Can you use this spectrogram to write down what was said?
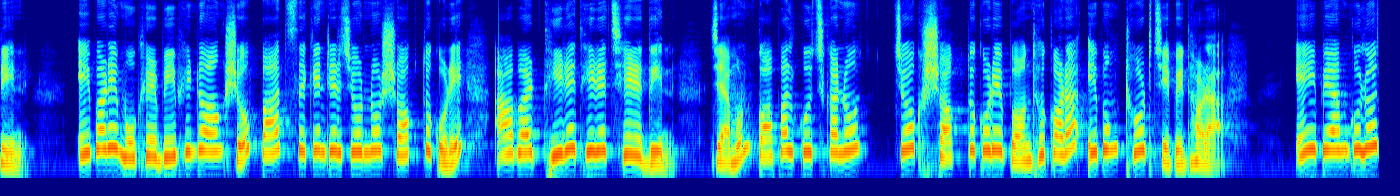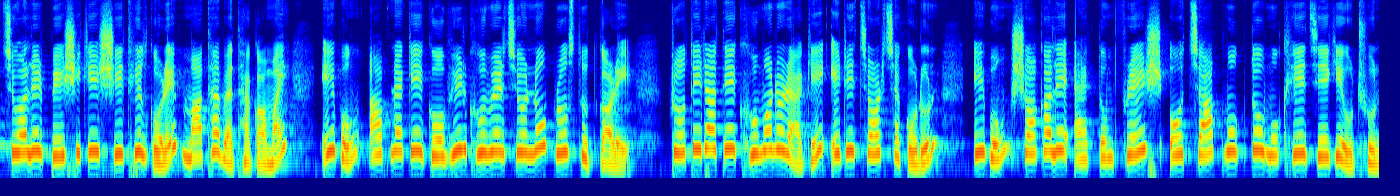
নিন। এবারে মুখের বিভিন্ন অংশ পাঁচ সেকেন্ডের জন্য শক্ত করে আবার ধীরে ধীরে ছেড়ে দিন, যেমন কপাল কুচকানো, চোখ শক্ত করে বন্ধ করা এবং ঠোঁট চেপে ধরা। এই ব্যায়ামগুলো চোয়ালের পেশিকে শিথিল করে মাথা ব্যথা কমায় এবং আপনাকে গভীর ঘুমের জন্য প্রস্তুত করে। প্রতি রাতে ঘুমানোর আগে এটি চর্চা করুন এবং সকালে একদম ফ্রেশ ও চাপমুক্ত মুখে জেগে উঠুন।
